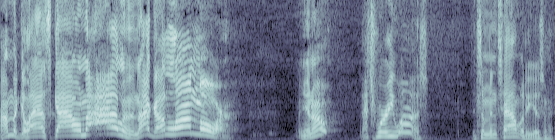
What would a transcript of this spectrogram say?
I'm the glass guy on the island and I got a lawnmower. You know? That's where he was. It's a mentality, isn't it?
